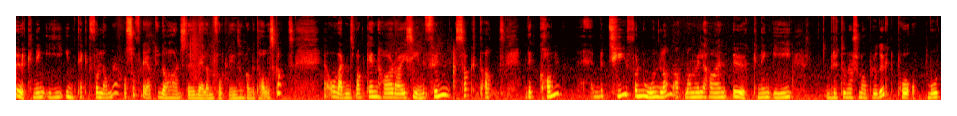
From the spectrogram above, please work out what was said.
økning i inntekt for landet. Også fordi at du da har en større del av befolkningen som kan betale skatt. Og Verdensbanken har da i sine funn sagt at det kan bety for noen land at man vil ha en økning i bruttonasjonalprodukt på opp mot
